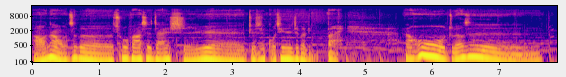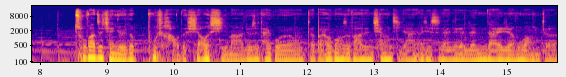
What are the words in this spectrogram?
好，那我这个出发是在十月，就是国庆日这个礼拜。然后主要是出发之前有一个不好的消息嘛，就是泰国的百货公司发生枪击案，而且是在这个人来人往的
